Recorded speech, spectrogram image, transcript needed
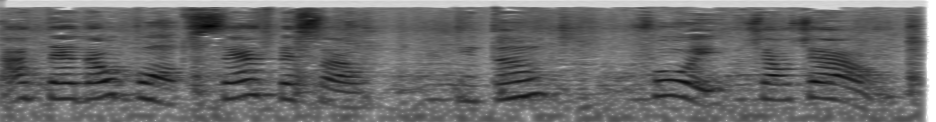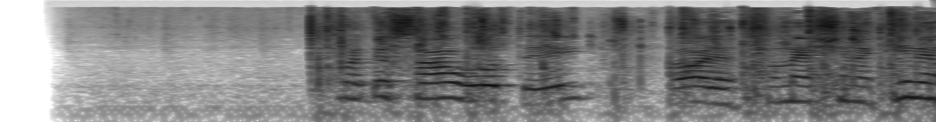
até dar o ponto, certo, pessoal? Então, fui. Tchau, tchau. Oi, pessoal, voltei. Olha, tô mexendo aqui, né,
